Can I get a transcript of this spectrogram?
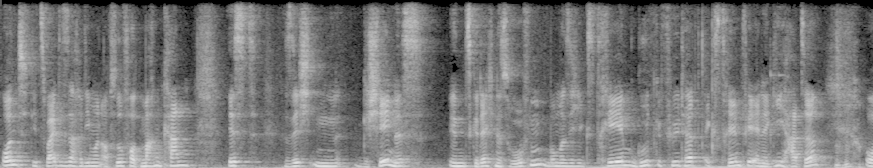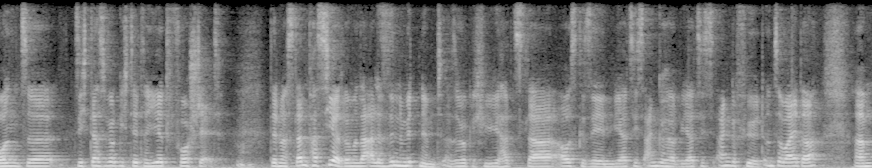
Und die zweite Sache, die man auch sofort machen kann, ist, sich ein Geschehenes ins Gedächtnis rufen, wo man sich extrem gut gefühlt hat, extrem viel Energie hatte mhm. und äh, sich das wirklich detailliert vorstellt. Mhm. Denn was dann passiert, wenn man da alle Sinne mitnimmt, also wirklich, wie hat es da ausgesehen, wie hat es sich angehört, wie hat es sich angefühlt und so weiter, ähm,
